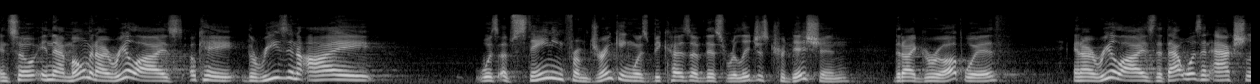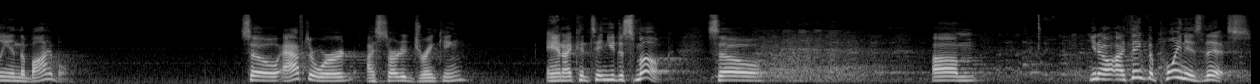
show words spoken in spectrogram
And so in that moment, I realized okay, the reason I was abstaining from drinking was because of this religious tradition that I grew up with. And I realized that that wasn't actually in the Bible. So afterward, I started drinking and I continued to smoke. So, um, you know, I think the point is this.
